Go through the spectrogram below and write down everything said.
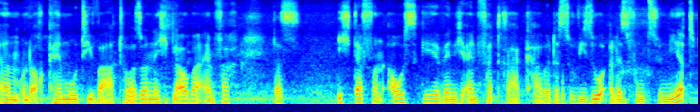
ähm, und auch kein Motivator, sondern ich glaube einfach, dass ich davon ausgehe, wenn ich einen Vertrag habe, dass sowieso alles funktioniert.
